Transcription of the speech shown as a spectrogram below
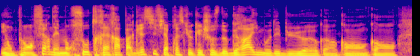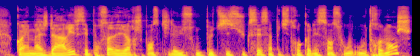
et on peut en faire des morceaux très rap agressifs. Il y a presque quelque chose de grime au début euh, quand, quand, quand, quand arrive. C'est pour ça d'ailleurs, je pense qu'il a eu son petit succès, sa petite reconnaissance ou- outre-Manche.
